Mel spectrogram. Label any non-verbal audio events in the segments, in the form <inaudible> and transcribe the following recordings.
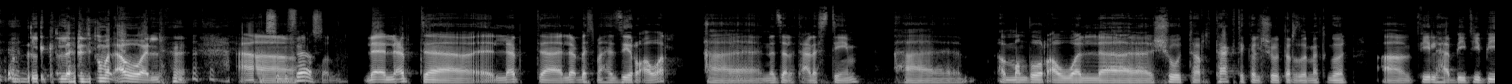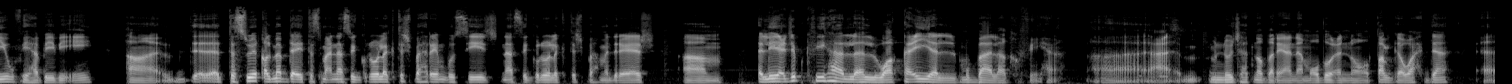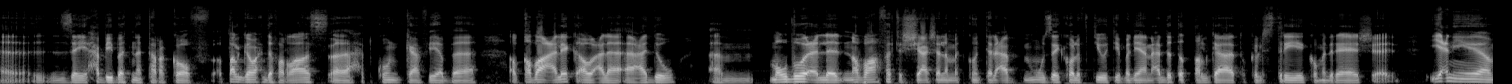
ضد لك الهجوم الأول. بس آه. فيصل. لعبت لعبت لعبة اسمها Zero Hour آه نزلت على Steam آه منظور أول shooter tactical shooter زي ما تقول. آه في لها PvP وفيها PvE التسويق المبدئي تسمع ناس يقولوا لك تشبه Rainbow Siege ناس يقولوا لك تشبه مدري إيش. اللي يعجبك فيها ال- الواقعية المبالغ فيها. من وجهة نظري أنا موضوع إنه طلقة واحدة زي حبيبتنا Tarkov طلقة واحدة في الرأس آه، حتكون كافية بالقضاء عليك أو على عدو. موضوع نظافه الشاشة لما تكون تلعب مو زي Call of Duty مليان عدد الطلقات و kill streak ومدري إيش. يعني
